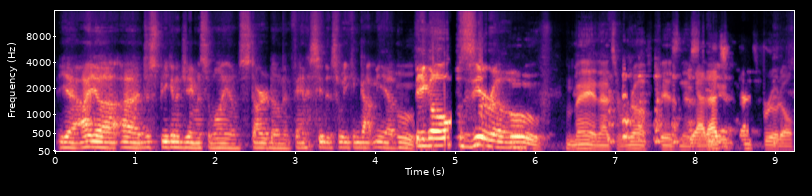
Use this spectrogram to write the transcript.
Yeah, I uh, uh, just speaking of Jameson Williams, started him in fantasy this week and got me a Oof. big old zero. Oof. Man, that's rough business. yeah, that's that's brutal.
